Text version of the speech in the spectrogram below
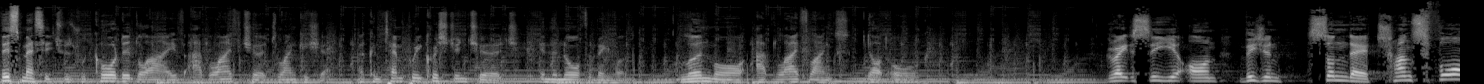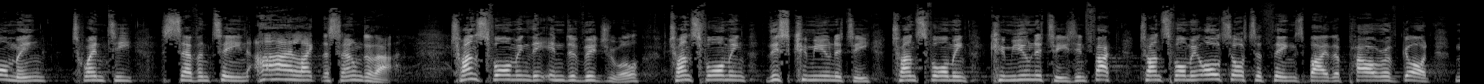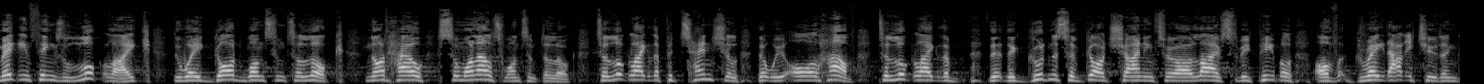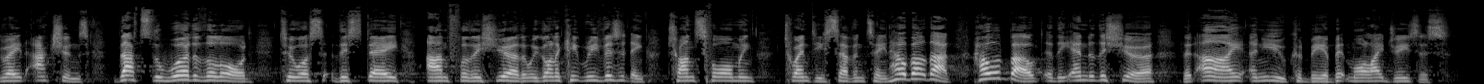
This message was recorded live at Life Church Lancashire, a contemporary Christian church in the north of England. Learn more at lifelancs.org. Great to see you on Vision Sunday, transforming 2017. I like the sound of that. Transforming the individual, transforming this community, transforming communities. In fact, transforming all sorts of things by the power of God, making things look like the way God wants them to look, not how someone else wants them to look. To look like the potential that we all have, to look like the, the, the goodness of God shining through our lives, to be people of great attitude and great actions. That's the word of the Lord to us this day and for this year that we're going to keep revisiting, transforming 2017. How about that? How about at the end of this year that I and you could be a bit more like Jesus?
